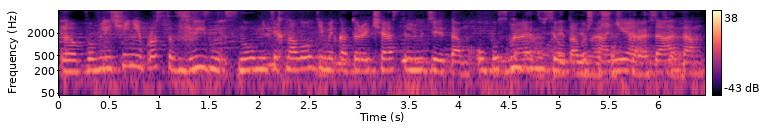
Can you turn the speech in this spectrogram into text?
э, вовлечения просто в жизнь с новыми технологиями, которые часто люди там упускают ну, да, в силу того, что они, да, там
